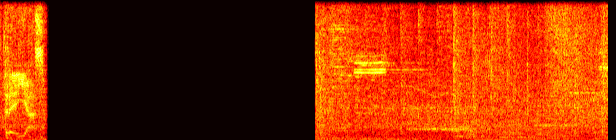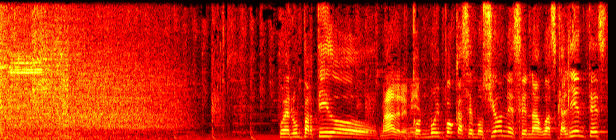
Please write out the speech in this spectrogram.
Estrellas Bueno, un partido con muy pocas emociones en Aguascalientes.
